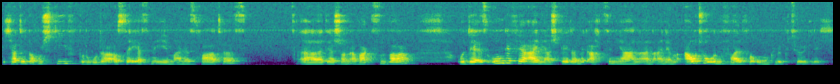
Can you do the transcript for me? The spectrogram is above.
ich hatte noch einen Stiefbruder aus der ersten Ehe meines Vaters, äh, der schon erwachsen war. Und der ist ungefähr ein Jahr später mit 18 Jahren an einem Autounfall verunglückt tödlich.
